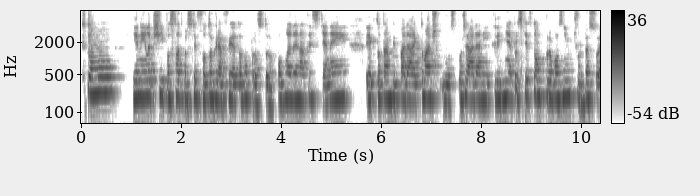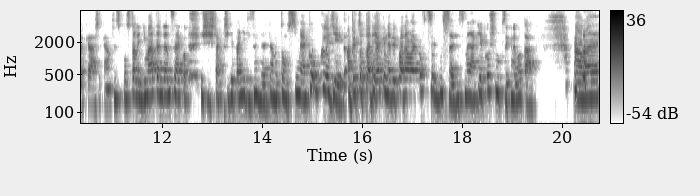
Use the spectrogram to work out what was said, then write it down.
k tomu je nejlepší poslat prostě fotografie toho prostoru, pohledy na ty stěny, jak to tam vypadá, jak to máš uspořádaný, klidně prostě v tom provozním čurbesu, jak já říkám. Že spousta lidí má tendence jako, ježiš, tak přijde paní designérka, my to musíme jako uklidit, aby to tady jak nevypadalo jako v cirbuse, že jsme nějaký jako šmucik nebo tak. Ale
